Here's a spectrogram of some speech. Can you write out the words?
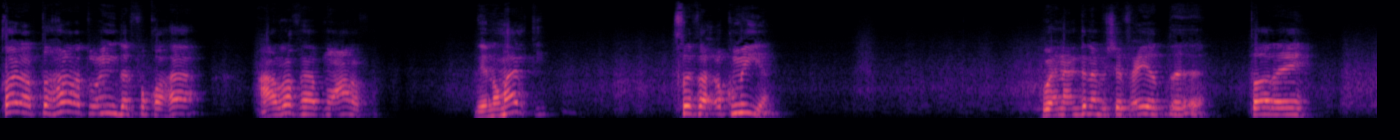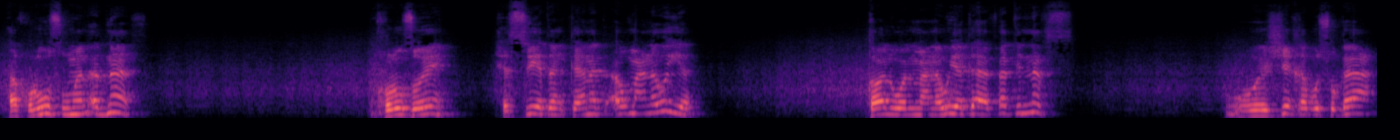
قال الطهارة عند الفقهاء عرفها ابن عرفة لأنه مالكي. صفة حكمية. وإحنا عندنا في الشافعية طار إيه؟ الخلوص من الأدناس. الخلوص إيه؟ حسية كانت أو معنوية. قال والمعنوية كآفات النفس. والشيخ أبو شجاع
